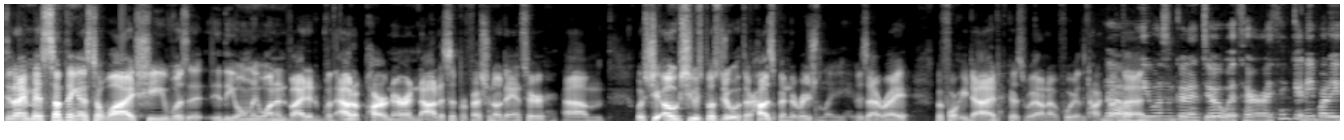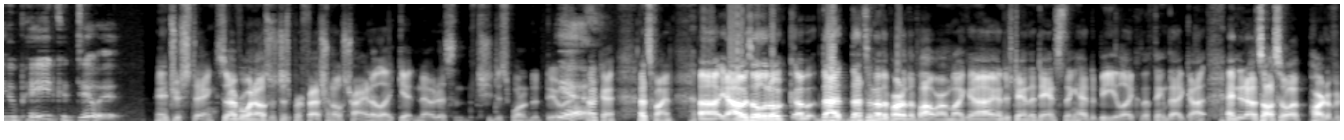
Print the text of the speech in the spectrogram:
Did I miss something as to why she was the only one invited without a partner and not as a professional dancer? Um, was she? Oh, she was supposed to do it with her husband originally. Is that right? Before he died, because we don't know if we really talked about that. No, he wasn't going to do it with her. I think anybody who paid could do it. Interesting. So everyone else was just professionals trying to like get notice, and she just wanted to do Yeah. it. Okay, that's fine. Uh, yeah, I was a little uh, that. That's another part of the plot where I'm like, ah, I understand the dance thing had to be like the thing that got, and you know, it's also a part of a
